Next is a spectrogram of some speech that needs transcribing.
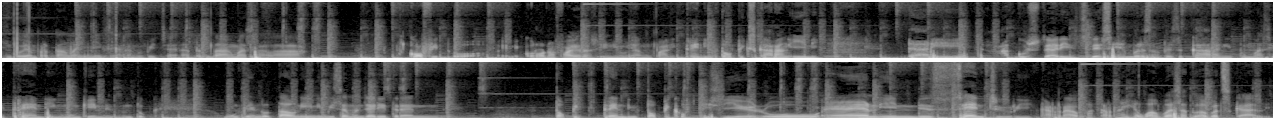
untuk yang pertama ini saya akan berbicara tentang masalah COVID. Oh, ini coronavirus ini yang paling trending topik sekarang ini. Dari Agustus dari Desember sampai sekarang itu masih trending mungkin untuk mungkin untuk tahun ini bisa menjadi tren topik trending topic of this year. Oh and in this century. Karena apa? Karena ya wabah satu abad sekali.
